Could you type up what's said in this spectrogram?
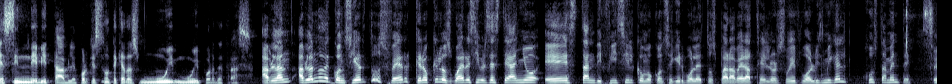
es inevitable, porque si no te quedas muy, muy por detrás. Hablando, hablando de conciertos, Fer, creo que los wide receivers este año es tan difícil como conseguir boletos para ver a Taylor Swift o a Luis Miguel, justamente. Sí.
